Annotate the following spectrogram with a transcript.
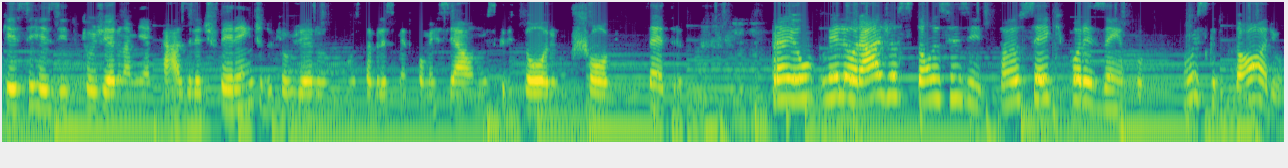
que esse resíduo que eu gero na minha casa ele é diferente do que eu gero no estabelecimento comercial, no escritório, no shopping, etc. Uhum. Para eu melhorar a gestão desse resíduo. Então, eu sei que, por exemplo, no escritório,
